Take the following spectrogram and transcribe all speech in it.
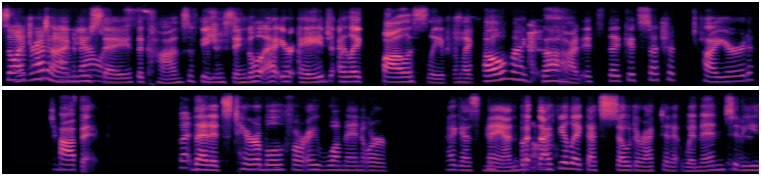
So every I time you say the cons of being single at your age, I like fall asleep. I'm like, oh my God. It's like it's such a tired mm-hmm. topic. But that it's terrible for a woman or I guess man, but I feel like that's so directed at women to be yeah.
